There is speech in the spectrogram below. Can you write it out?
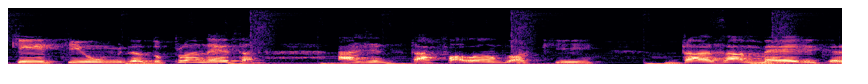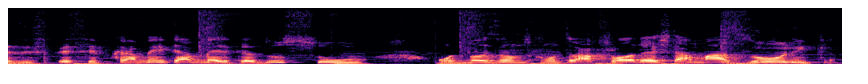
quente e úmida do planeta, a gente está falando aqui das Américas, especificamente a América do Sul, onde nós vamos encontrar a floresta amazônica.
